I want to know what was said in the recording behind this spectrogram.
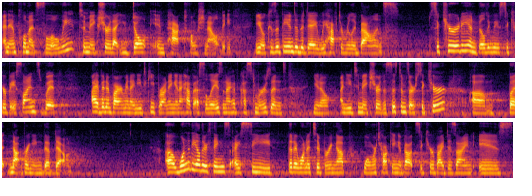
and implement slowly to make sure that you don't impact functionality. You know, because at the end of the day, we have to really balance security and building these secure baselines with I have an environment I need to keep running and I have SLAs and I have customers and you know, I need to make sure the systems are secure, um, but not bringing them down. Uh, one of the other things I see that I wanted to bring up when we're talking about secure by design is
